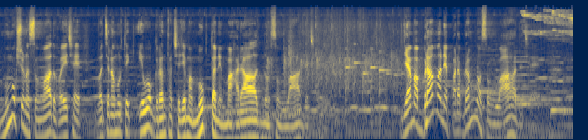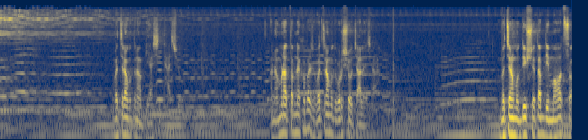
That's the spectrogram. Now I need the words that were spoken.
મુમુક્ષનો સંવાદ હોય છે. વચનામૃત એક એવો ગ્રંથ છે જેમાં મુક્ત અને મહારાજનો સંવાદ છે. જેમાં બ્રહ્મ અને પરબ્રહ્મનો સંવાદ છે. વચનામૃતના અભ્યાસી થાશું અને હમણાં તમને ખબર છે, વચનામૃત વર્ષો ચાલે છે વચનામૃત દ્વિ શતાબ્દી મહોત્સવ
